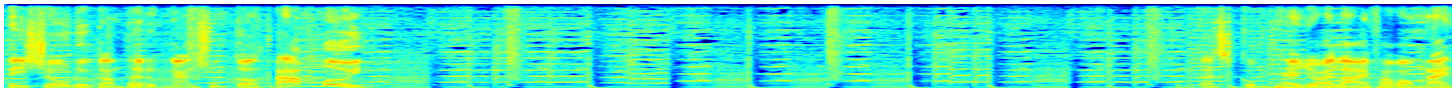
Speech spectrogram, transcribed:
tỷ số được tạm thời rút ngắn xuống còn 80 chúng ta sẽ cùng theo dõi lại pha bóng này.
